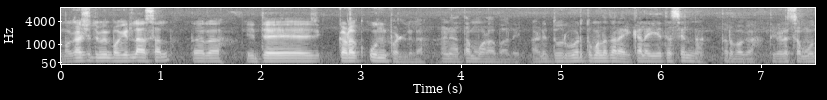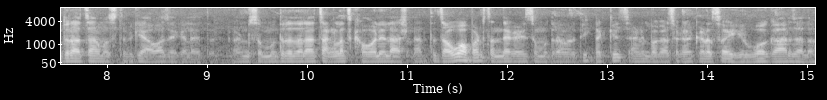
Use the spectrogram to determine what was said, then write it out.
मग तुम्ही बघितलं असाल तर इथे कडक ऊन पडलेला. आणि आता मळाबाद आहे आणि दूरवर तुम्हाला जर ऐकायला येत असेल ना तर बघा तिकडे समुद्राचा मस्तपैकी आवाज ऐकायला येतो कारण समुद्र जरा चांगलाच खवलेला असणार. तर जाऊ आपण संध्याकाळी समुद्रावरती. नक्कीच. आणि बघा सगळ्याकडे असं हिरवगार झालं.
